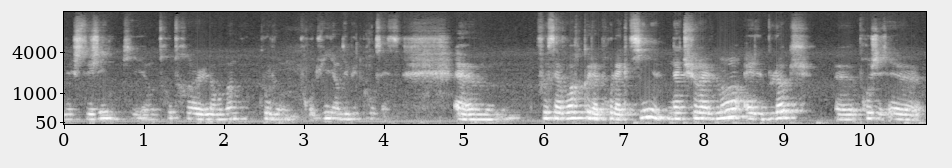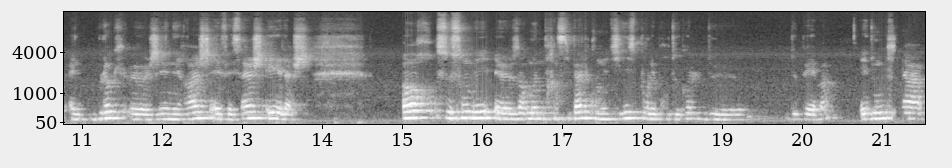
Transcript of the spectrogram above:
l'HCG, qui est entre autres l'hormone que l'on produit en début de grossesse. Il faut savoir que la prolactine, naturellement, elle bloque, elle bloque GNRH, FSH et LH. Or, ce sont les euh, hormones principales qu'on utilise pour les protocoles de, PMA. Et donc, il y a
